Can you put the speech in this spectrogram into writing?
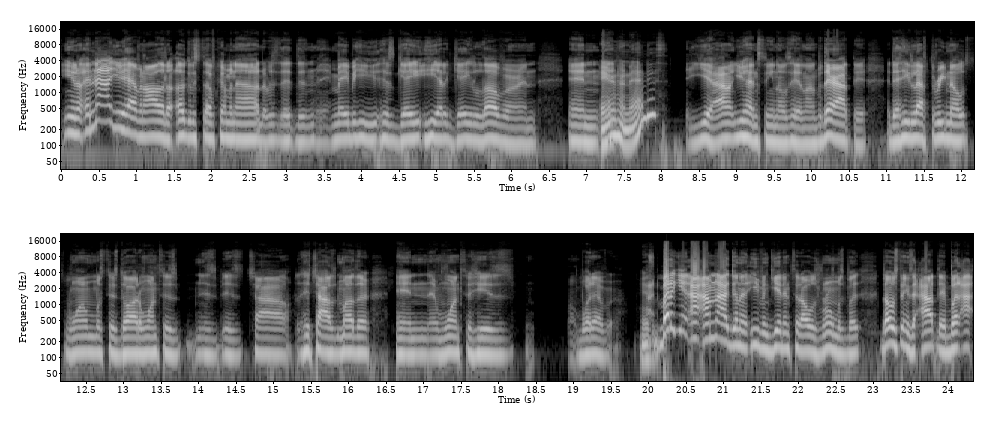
you know, and now you're having all of the ugly stuff coming out. It was that that maybe he his gay he had a gay lover and and Aaron Hernandez? Yeah, I don't, you hadn't seen those headlines, but they're out there. That he left three notes. One was to his daughter, one to his his, his child, his child's mother, and and one to his whatever. His- But again, I, I'm not gonna even get into those rumors, but those things are out there. But I,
